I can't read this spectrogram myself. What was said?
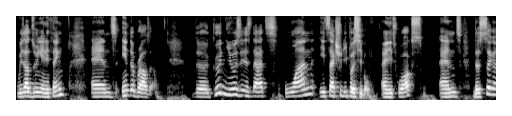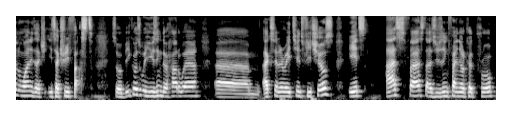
without doing anything. And in the browser the good news is that one, it's actually possible and it works. And the second one is actually it's actually fast. So because we're using the hardware um, accelerated features, it's as fast as using Final Cut Pro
